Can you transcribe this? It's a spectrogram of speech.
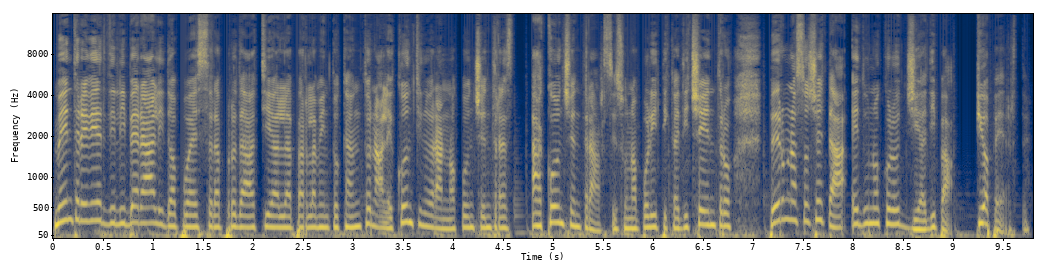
mentre i Verdi Liberali, dopo essere approdati al Parlamento cantonale, continueranno a, concentra- a concentrarsi su una politica di centro per una società ed un'ecologia di pa- più aperte.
